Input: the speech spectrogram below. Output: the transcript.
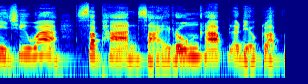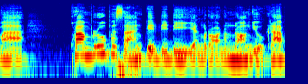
มีชื่อว่าสะพานสายรุ้งครับ แล้วเดี๋ยวกลับมา ความรู้ภาษาอังกฤษดีๆยังรอน้องๆอยู่ครับ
